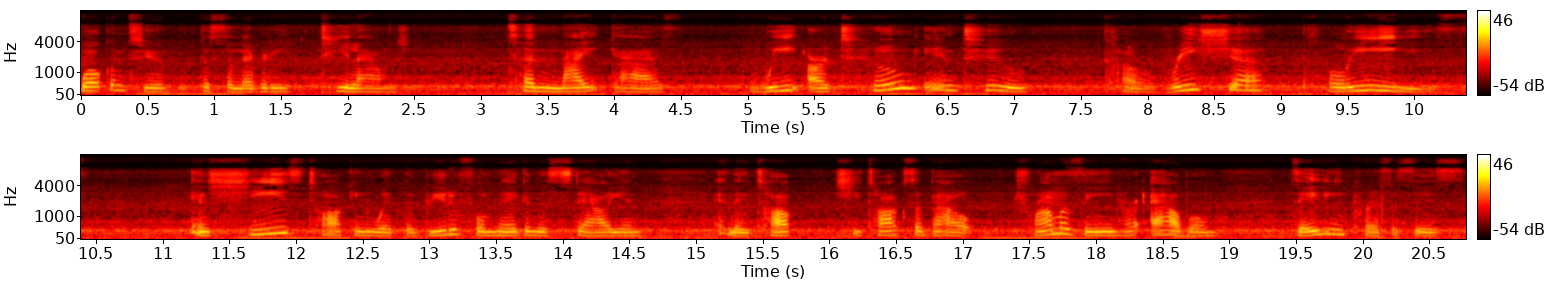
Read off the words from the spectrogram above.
Welcome to the Celebrity Tea Lounge. Tonight, guys, we are tuned into Caresha Please. And she's talking with the beautiful Megan Thee Stallion. And they talk she talks about Traumazine, her album, dating prefaces,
